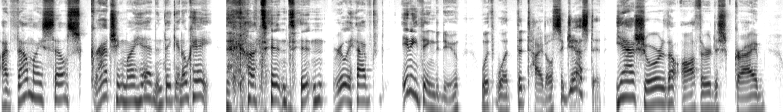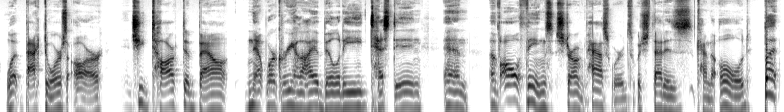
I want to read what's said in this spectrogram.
I found myself scratching my head and thinking, okay, the content didn't really have anything to do with what the title suggested. Yeah, sure, the author described what backdoors are, and she talked about network reliability testing and of all things, strong passwords, which that is kind of old. But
